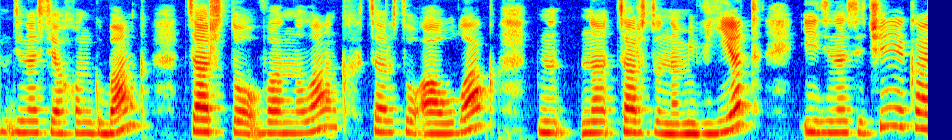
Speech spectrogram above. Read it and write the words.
династія Хонгбанг, царство Ванланг, царство Аулак, царство Намів'єт і династія Чин, яка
